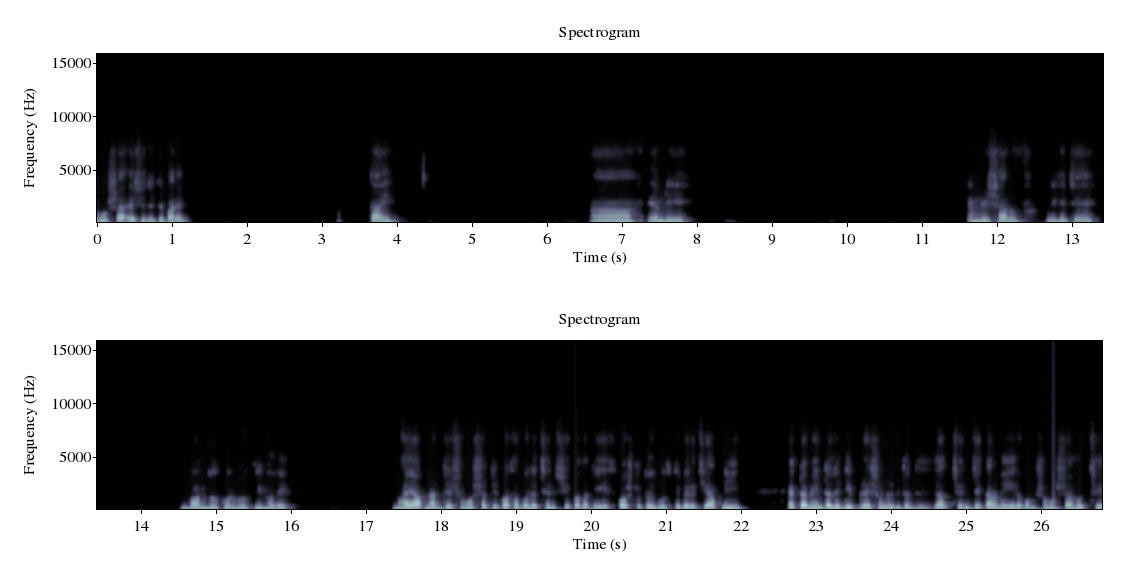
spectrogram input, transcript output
সমস্যা এসে যেতে পারে। তাই এমডি এমডি শাহরুখ লিখেছে, বন্ধ করব কীভাবে? ভাই, আপনার যে সমস্যাটির কথা বলেছেন, সে কথাটি স্পষ্টতই বুঝতে পেরেছি। আপনি একটা মেন্টালি ডিপ্রেশনের ভিতর দিয়ে যাচ্ছেন, যে কারণে এরকম সমস্যা হচ্ছে।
